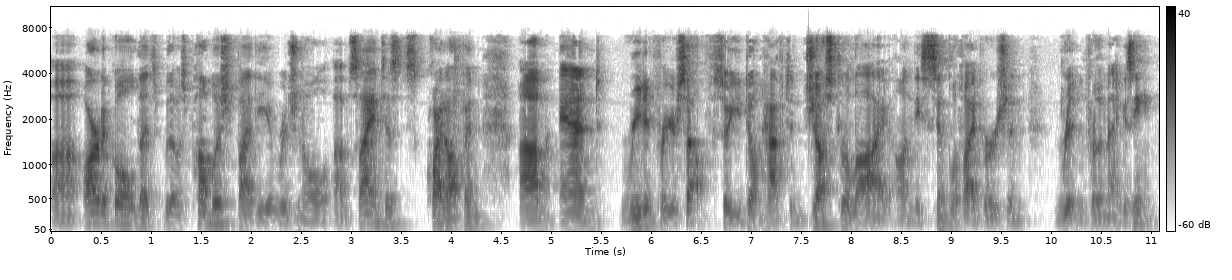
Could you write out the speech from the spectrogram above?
uh, article that's, that was published by the original um, scientists quite often um, and read it for yourself. So you don't have to just rely on the simplified version written for the magazine.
